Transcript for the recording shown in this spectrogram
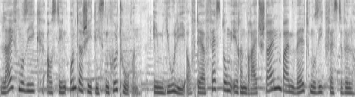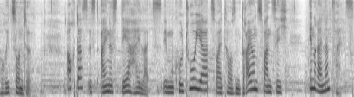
Live-Musik aus den unterschiedlichsten Kulturen. Im Juli auf der Festung Ehrenbreitstein beim Weltmusikfestival Horizonte. Auch das ist eines der Highlights im Kulturjahr 2023 in Rheinland-Pfalz.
